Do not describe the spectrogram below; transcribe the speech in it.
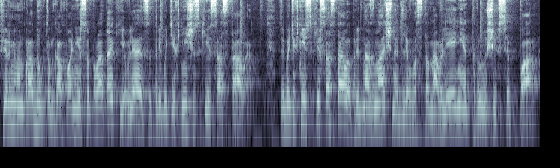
Фирменным продуктом компании «Супротек» являются триботехнические составы. Триботехнические составы предназначены для восстановления трущихся пар,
